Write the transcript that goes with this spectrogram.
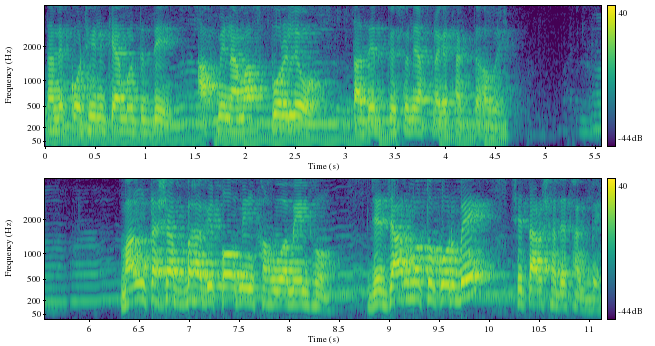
তাহলে কঠিন কেমতের দিন আপনি নামাজ পড়লেও তাদের পেছনে আপনাকে থাকতে হবে। যে যার মতো করবে, সে তার সাথে থাকবে।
